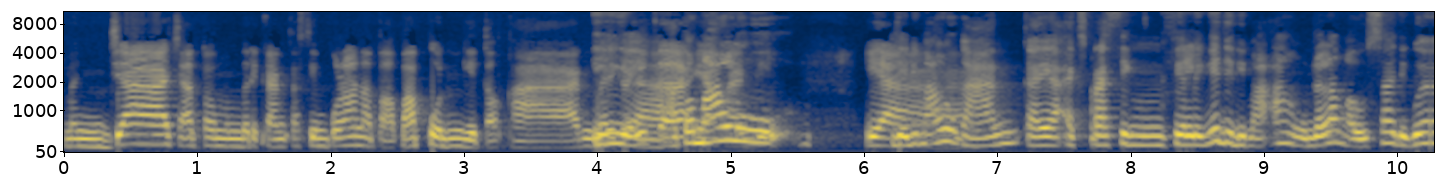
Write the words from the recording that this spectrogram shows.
menjudge atau memberikan kesimpulan atau apa pun gitu kan. Balik iya ke, atau malu. ya jadi malu kan? Kayak expressing feelingnya jadi mah ah udahlah nggak usah. Jadi gue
